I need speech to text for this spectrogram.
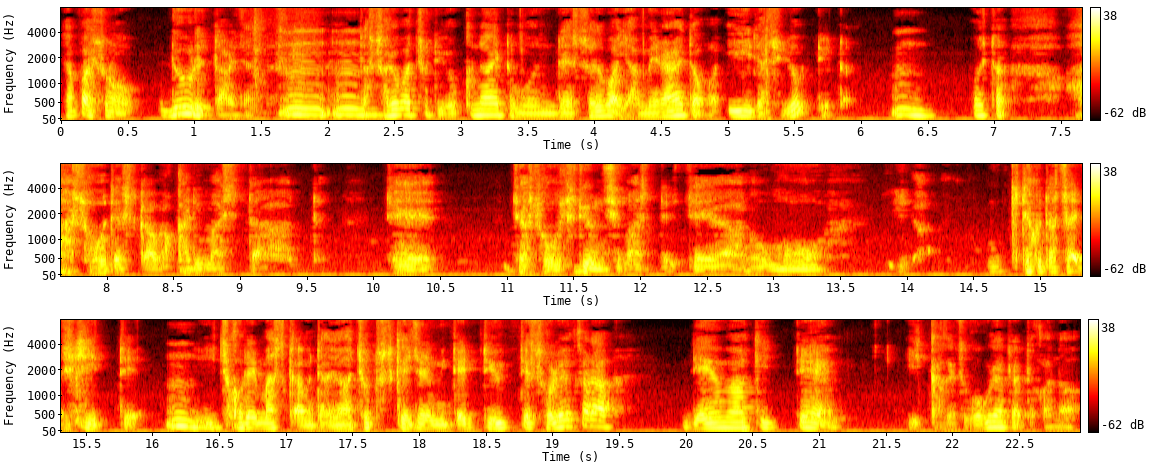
やっぱりその、ルールってあるじゃないですか。うんうんそれはちょっと良くないと思うんで、それはやめられた方がいいですよって言ったの。うん。そしたら、あ、そうですか、わかりました、って。で、じゃあそうするようにしますって言って、あの、もう、来てください、ぜひって。うんいつ来れますか？みたいな、あちょっとスケジュール見てって言って、それから電話切って、1ヶ月後ぐらいだったかな。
